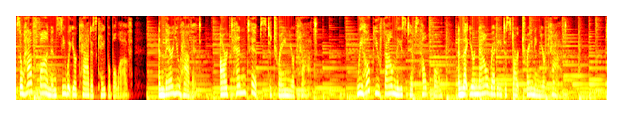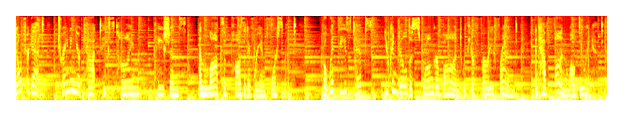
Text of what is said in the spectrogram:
so have fun and see what your cat is capable of. And there you have it, our 10 tips to train your cat. We hope you found these tips helpful and that you're now ready to start training your cat. Don't forget, training your cat takes time, patience, and lots of positive reinforcement. But with these tips, you can build a stronger bond with your furry friend and have fun while doing it.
